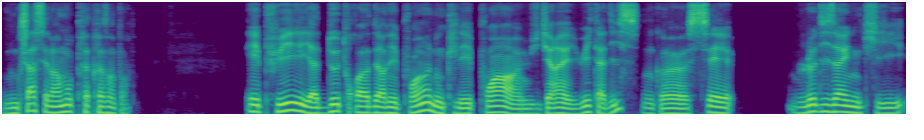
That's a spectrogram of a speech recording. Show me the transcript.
Donc ça, c'est vraiment très très important. Et puis, il y a deux, trois derniers points. Donc, les points, je dirais 8 à 10. Donc, c'est le design qui,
